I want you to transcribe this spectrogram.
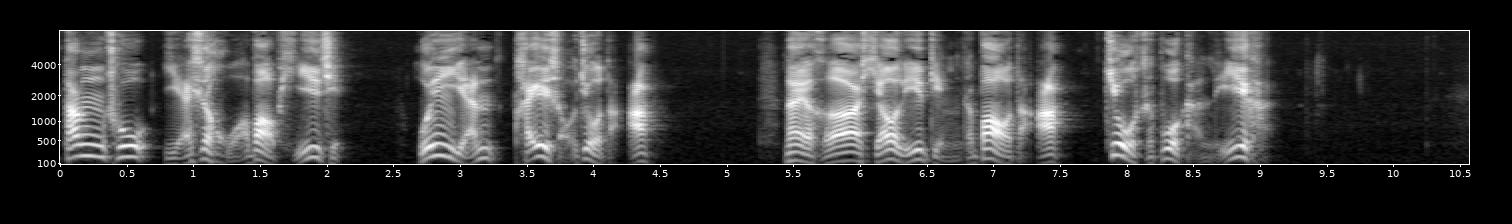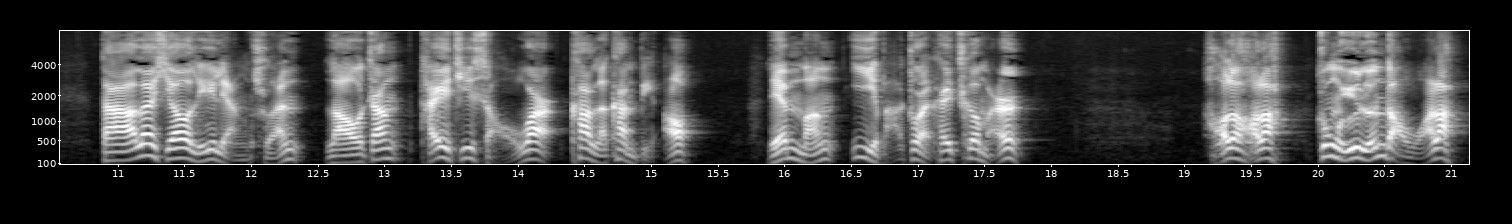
当初也是火爆脾气，闻言抬手就打，奈何小李顶着暴打，就是不肯离开。打了小李两拳，老张抬起手腕看了看表，连忙一把拽开车门。好了好了，终于轮到我了。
